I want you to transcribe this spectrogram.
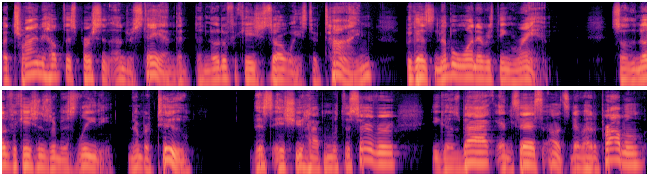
but trying to help this person understand that the notifications are a waste of time because number one, everything ran. So the notifications are misleading. Number two, this issue happened with the server. He goes back and says, Oh, it's never had a problem.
